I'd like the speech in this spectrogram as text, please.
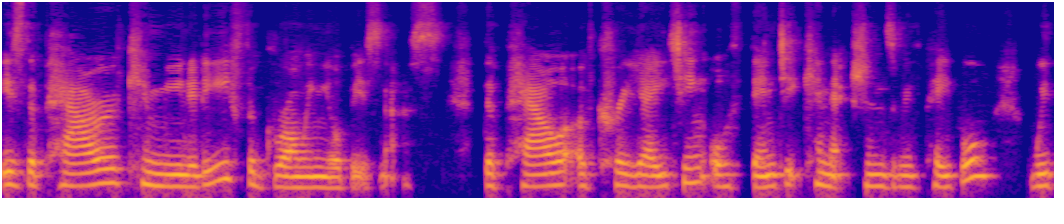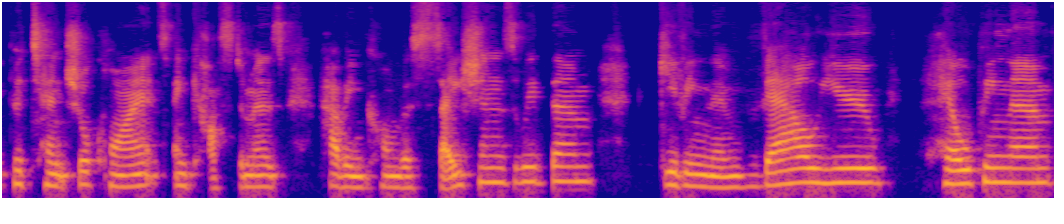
is the power of community for growing your business, the power of creating authentic connections with people, with potential clients and customers, having conversations with them, giving them value, helping them,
